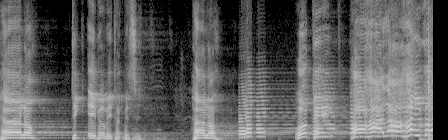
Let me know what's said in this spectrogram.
hello ঠিক এইভাবেই থাকবে সে হ্যালো ওকে হা হা লা হাই গো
